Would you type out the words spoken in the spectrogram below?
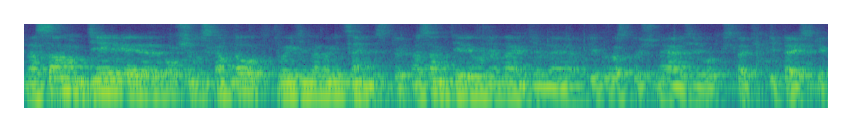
На самом деле, в общем, скандал двоединого яйца не стоит. На самом деле уже найдены в Юго-Восточной Азии, вот, кстати, в китайских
